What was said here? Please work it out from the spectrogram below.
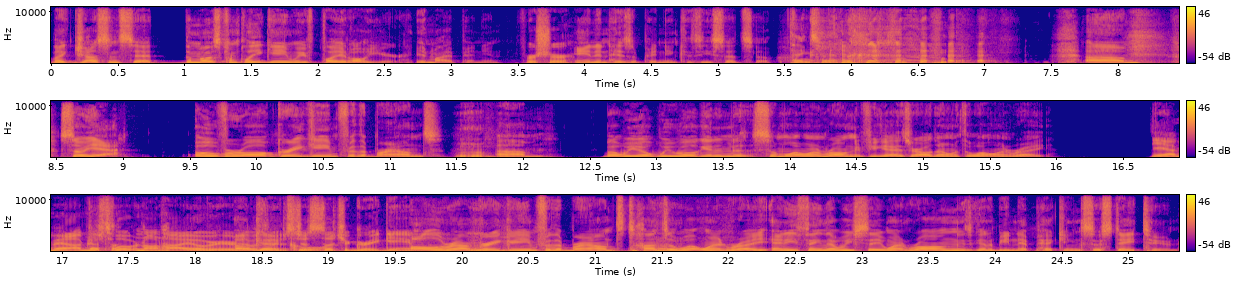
like Justin said, the most complete game we've played all year, in my opinion. for sure. And in his opinion, because he said so. Thanks, man. um, So yeah, overall great game for the Browns. Mm-hmm. Um, but we we will get into some what went wrong if you guys are all done with the what went right. Yeah, man, I'm just floating on high over here. That Okay, was it's just cool. such a great game. All around great game for the Browns. Tons of what went right. Anything that we say went wrong is going to be nitpicking. So stay tuned.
